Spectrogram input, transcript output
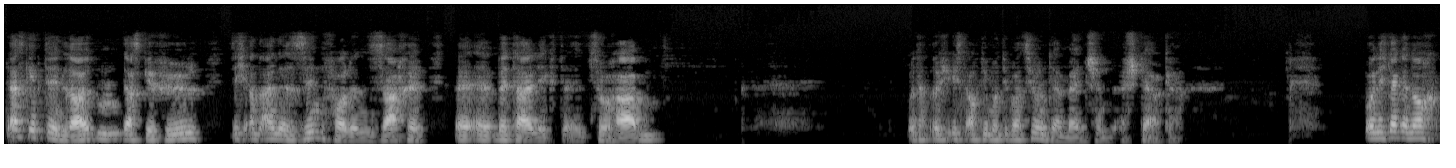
Das gibt den Leuten das Gefühl, sich an einer sinnvollen Sache äh, äh, beteiligt äh, zu haben. Und dadurch ist auch die Motivation der Menschen äh, stärker. Und ich denke noch,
